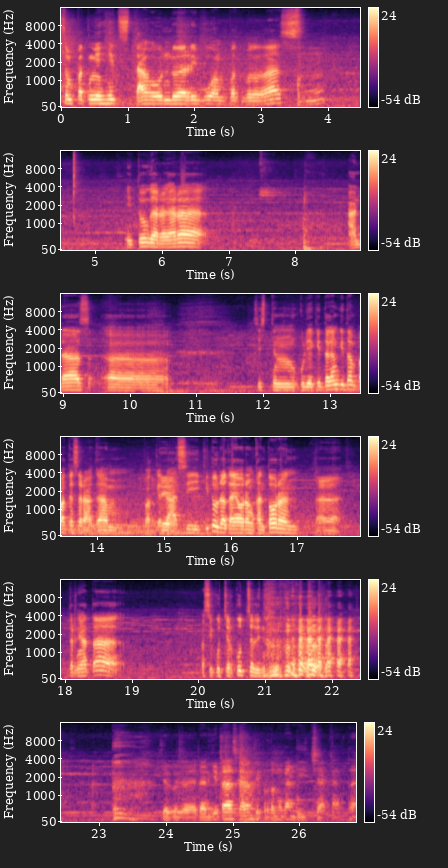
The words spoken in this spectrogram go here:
sempat ngehits tahun 2014 Hmm. itu gara-gara ada eh, sistem kuliah kita kan kita pakai seragam, pakai Oke. dasi. Kita udah kayak orang kantoran. Ah, Ternyata masih kucel-kucel itu. Saya. Dan kita sekarang dipertemukan di Jakarta.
